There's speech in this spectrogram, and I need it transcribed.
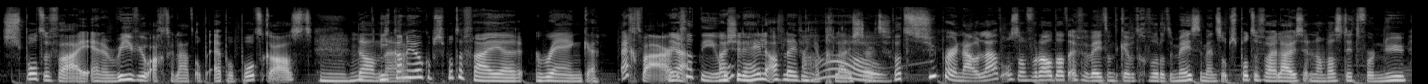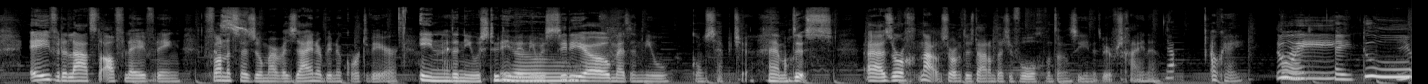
Spotify. En een review achterlaat op Apple Podcast. Mhm. Dan, je kan eh, nu ook op Spotify eh, ranken. Echt waar? Ja, Is dat nieuw? Als je de hele aflevering hebt Oh, geluisterd. Wat super. Nou, laat ons dan vooral dat even weten. Want ik heb het gevoel dat de meeste mensen op Spotify luisteren. En dan was dit voor nu even de laatste aflevering van het seizoen. Maar we zijn er binnenkort weer. In de nieuwe studio. In de nieuwe studio met een nieuw conceptje. Helemaal Dus eh, zorg, nou, zorg dus daarom dat je volgt. Want dan zie je het weer verschijnen. Ja. Oké. Doei. Hey, doei.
